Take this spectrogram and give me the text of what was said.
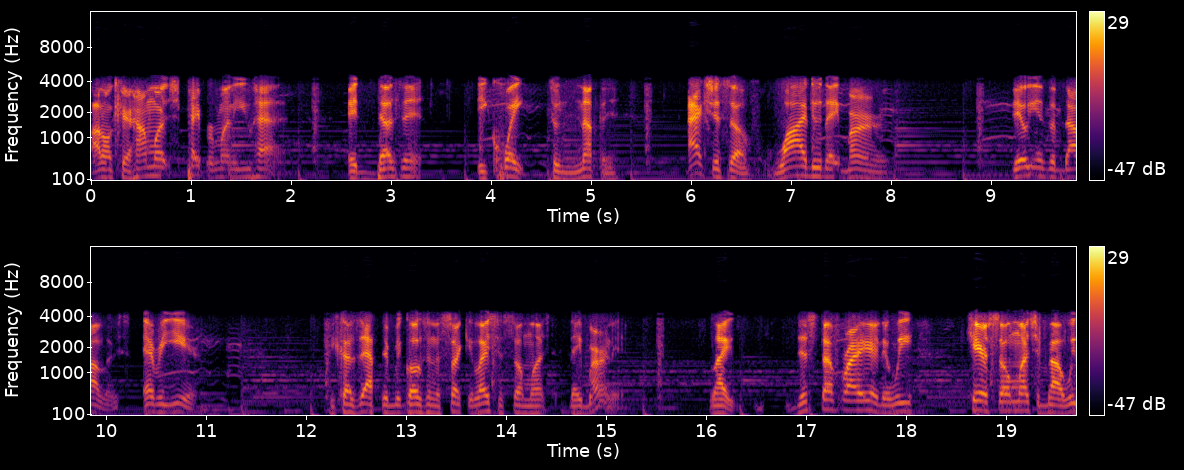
I don't care how much paper money you have, it doesn't equate to nothing. Ask yourself, why do they burn billions of dollars every year because after it goes into circulation so much, they burn it. Like this stuff right here that we care so much about, we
